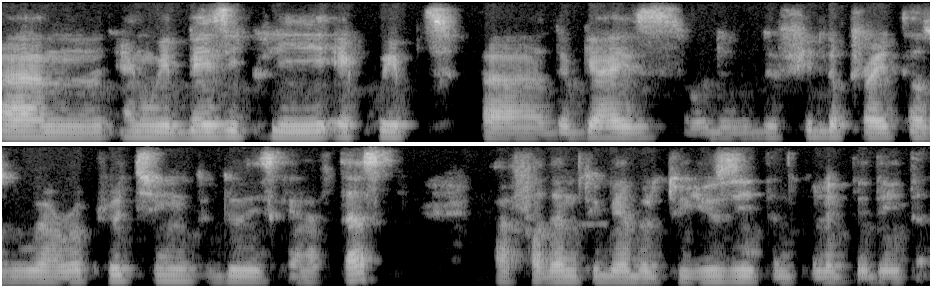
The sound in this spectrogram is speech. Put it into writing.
Um, and we basically equipped uh, the guys or the, the, field operators we were recruiting to do this kind of task uh, for them to be able to use it and collect the data.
